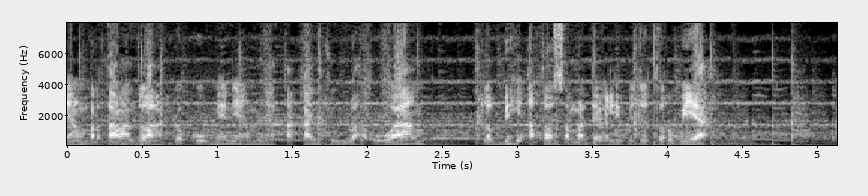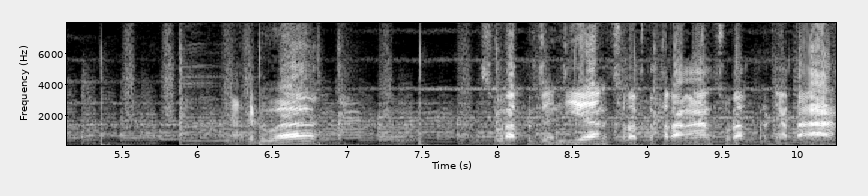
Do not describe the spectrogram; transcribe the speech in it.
Yang pertama adalah dokumen yang menyatakan jumlah uang lebih atau sama dengan 5 juta rupiah. Yang kedua, surat perjanjian, surat keterangan, surat pernyataan.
